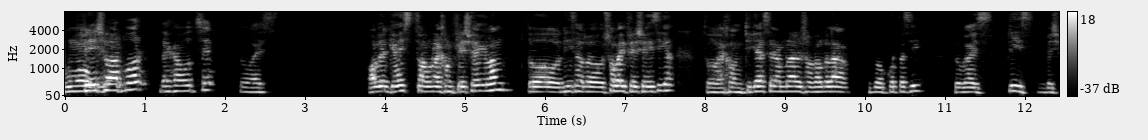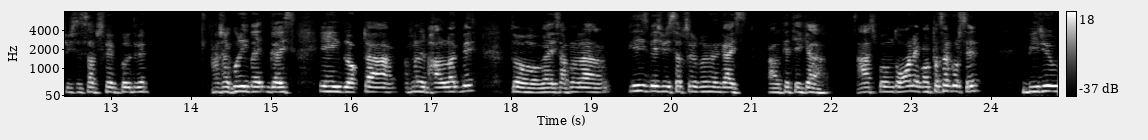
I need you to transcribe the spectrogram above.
ঘুমাও। ফ্রেশ হওয়ার পর দেখা হচ্ছে। তো গাইস অলরেডি গাইস তো আমরা এখন ফ্রেশ হয়ে গেলাম। তো নিসারও সবাই ফ্রেশ হয়েছি গা। তো এখন ঠিক আছে আমরা সকালবেলা ব্লগ করতেছি। তো গাইস প্লিজ বেশি বেশি সাবস্ক্রাইব করে দিবেন। আশা করি গাইস এই ব্লগটা আপনাদের ভালো লাগবে। তো গাইস আপনারা প্লিজ বেশি বেশি সাবস্ক্রাইব করে দেবেন। গাইস কালকে থেকে আজ পর্যন্ত অনেক অত্যাচার করছে। ভিডিওর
